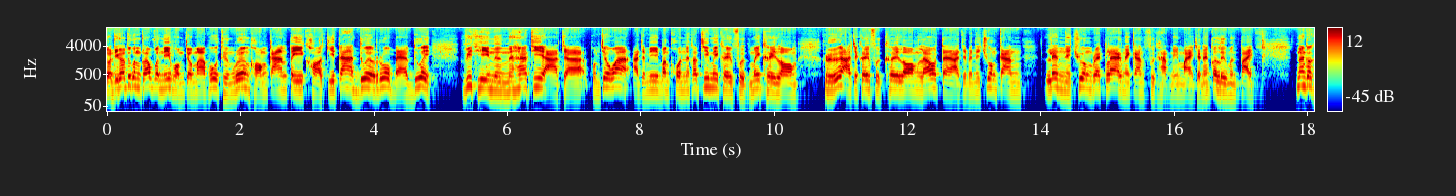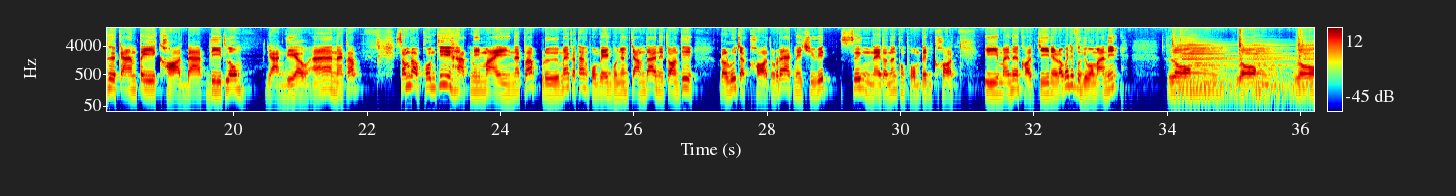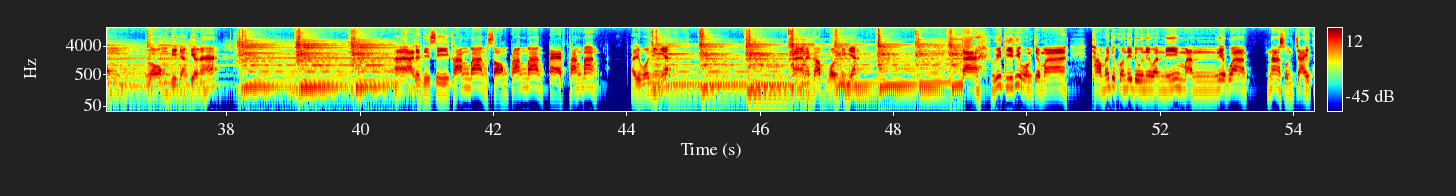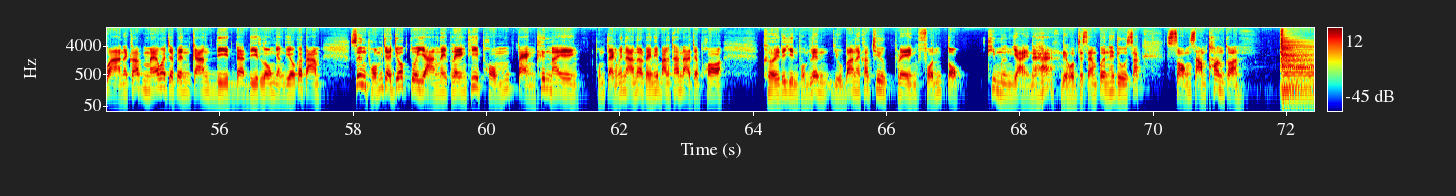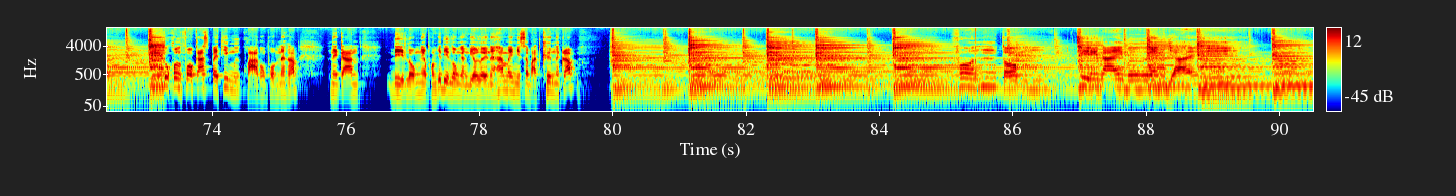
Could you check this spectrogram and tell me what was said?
สวัสดีครับทุกคนครับวันนี้ผมจะมาพูดถึงเรื่องของการตีคอร์ดกีตาร์ด้วยรูปแบบด้วยวิธีหนึ่งนะฮะที่อาจจะผมเชื่อว่าอาจจะมีบางคนนะครับที่ไม่เคยฝึกไม่เคยลอง หรืออาจจะเคยฝึกเคยลองแล้ว แต่อาจจะเป็นในช่วงการเล่นในช่วงแรก ๆ ในการฝึกหัดใหม่ๆ จากนั้นก็ลืมมันไป นั่นก็คือการตีคอร์ดแบบดีดลงอย่างเดียวอ่านะครับสำหรับคนที่หัดใหม่ๆนะครับหรือแม้กระทั่งผมเองผมยังจำได้ในตอนที่ เรารู้จักคอร์ดแรกในชีวิต ซึ่งในตอนนั้นของผมเป็นคอร์ด E minor คอร์ด G เนี่ยเราก็จะฝึกอยู่ประมาณนี้ ลง ลง ลง ลงดีอย่างเดียวนะฮะอาจจะดีด4ครั้งบ้าง 2 ครั้งบ้าง 8 ครั้งบ้างเราจะวนอย่างเงี้ยนะครับวนอย่างเงี้ยแต่วิธีที่ผมจะมาทำให้ทุกคนได้ดูในวันนี้มันเรียกว่า น่าสนใจกว่านะครับ แม้ว่าจะเป็นการดีดแบบดีดลงอย่างเดียวก็ตาม ซึ่งผมจะยกตัวอย่างในเพลงที่ผมแต่งขึ้นมาเอง ผมแต่งไม่นานนะเพลงนี้บางท่านอาจจะพอเคยได้ยินผมเล่นอยู่บ้างนะครับ ชื่อเพลงฝนตกที่เมืองใหญ่นะฮะ เดี๋ยวผมจะแซมเปิลให้ดูสัก 2-3 ท่อนก่อน ทุกคนโฟกัสไปที่มือขวาของผมนะครับ ในการดีดลงเนี่ยผมจะดีดลงอย่างเดียวเลยนะฮะไม่มีสะบัดขึ้นนะครับ ฝนตกที่ในเมืองใหญ่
